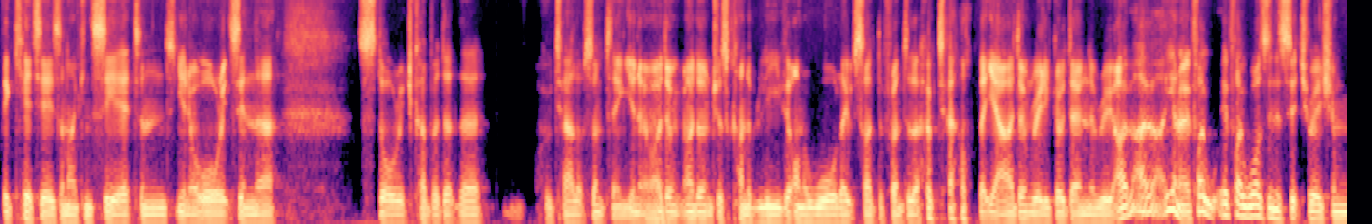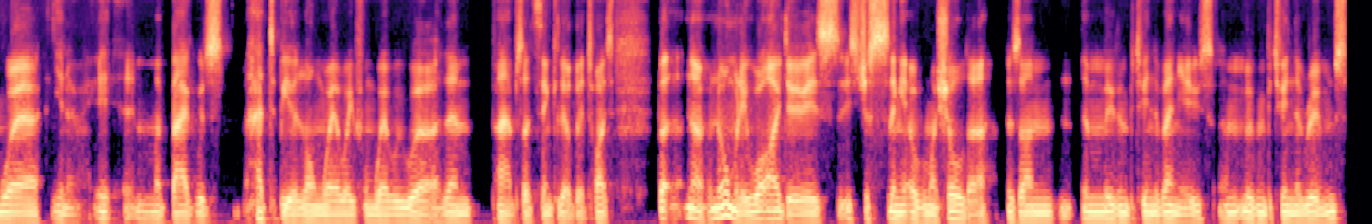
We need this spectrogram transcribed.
the kit is and I can see it, and, you know, or it's in the storage cupboard at the hotel or something you know i don't i don't just kind of leave it on a wall outside the front of the hotel. But yeah i don't really go down the route. I, I you know if i if i was in a situation where you know it, my bag was had to be a long way away from where we were then perhaps i'd think a little bit twice. But no normally what i do is is just sling it over my shoulder as i'm, moving between the venues and moving between the rooms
